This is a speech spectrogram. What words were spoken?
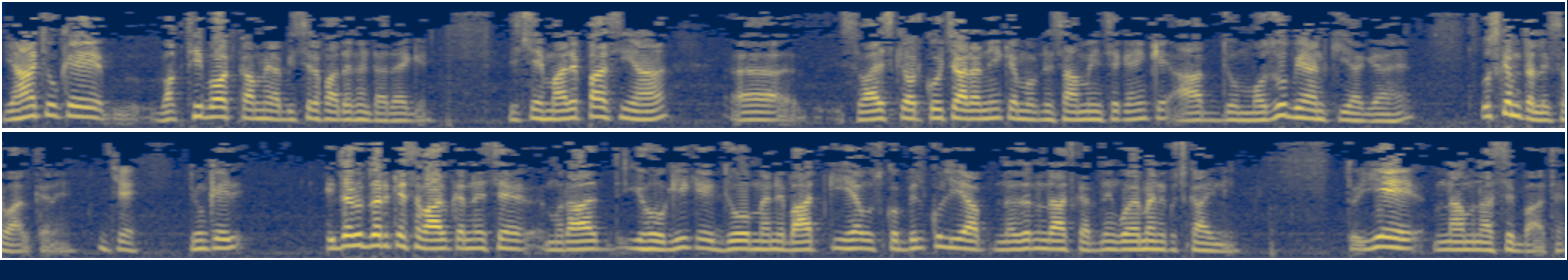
یہاں چونکہ وقت ہی بہت کم ہے، ابھی صرف آدھا گھنٹہ رہ گیا۔ اس لیے ہمارے پاس یہاں سوائز کے اور کوئی چارہ نہیں کہ ہم اپنے سامعین سے کہیں کہ آپ جو موضوع بیان کیا گیا ہے اس کے متعلق سوال کریں۔ جی۔ کیونکہ ادھر ادھر کے سوال کرنے سے مراد یہ ہوگی کہ جو میں نے بات کی ہے اس کو بالکل ہی آپ نظر انداز کر دیں گویا میں نے کچھ کہا ہی نہیں۔ تو یہ نامناسب بات ہے۔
